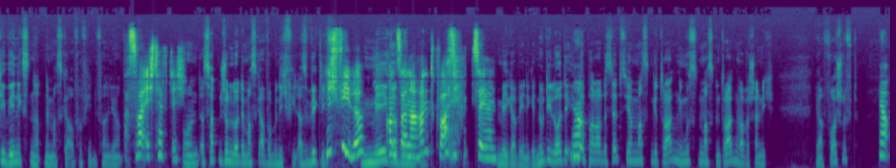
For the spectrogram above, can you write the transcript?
Die wenigsten hatten eine Maske auf, auf jeden Fall, ja. Das war echt heftig. Und es hatten schon Leute Maske auf, aber nicht viel. Also wirklich. Nicht viele. Mega Konntest du an der. Hand quasi abzählen. Mega wenige. Nur die Leute in Ja. der Parade selbst, die haben Masken getragen, die mussten Masken tragen, war wahrscheinlich ja Vorschrift. Ja.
